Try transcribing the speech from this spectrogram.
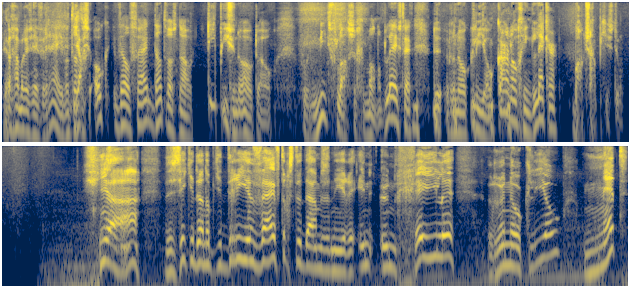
We gaan maar eens even rijden, want dat Ja. is ook wel fijn. Dat was nou typisch een auto voor een niet-vlassige man op leeftijd. De Renault Clio. Carlo ging lekker boodschapjes doen. Ja, dan zit je dan op je 53ste, dames en heren... in een gele Renault Clio met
